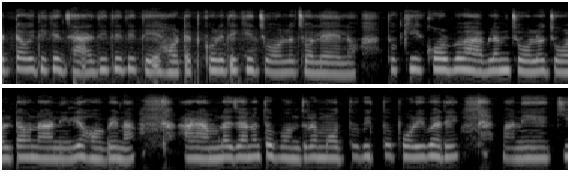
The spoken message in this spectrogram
ঘরটা ওইদিকে ঝাড় দিতে দিতে হঠাৎ করে দেখি জলও চলে এলো। তো কি করব ভাবলাম, চলো জলটাও না নিলে হবে না। আর আমরা জানো তো বন্ধুরা, মধ্যবিত্ত পরিবারে মানে কি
